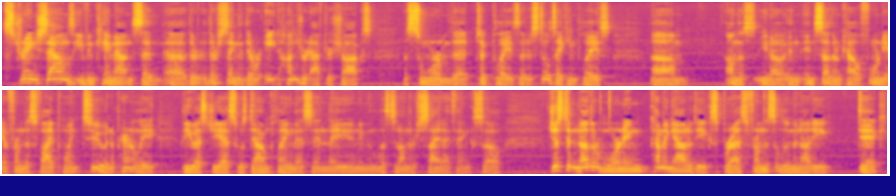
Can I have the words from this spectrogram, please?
Strange Sounds even came out and said uh, they're, they're saying that there were 800 aftershocks, a swarm that took place, that is still taking place um, on this, you know, in, in Southern California from this 5.2. And apparently the USGS was downplaying this, and they didn't even list it on their site, I think. So just another warning coming out of the Express from this Illuminati dick.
